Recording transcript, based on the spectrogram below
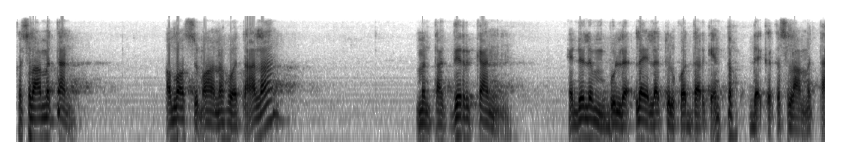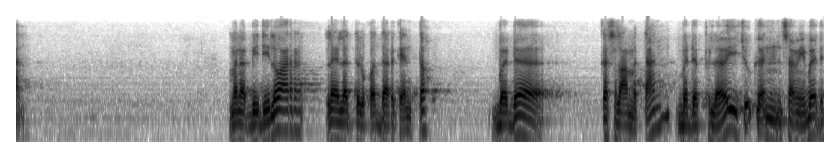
keselamatan Allah Subhanahu wa taala mentakdirkan dalam bulan Lailatul Qadar kentoh dek ke keselamatan. Menabi di luar Lailatul Qadar kentoh beda keselamatan, beda pelai juga sami beda.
